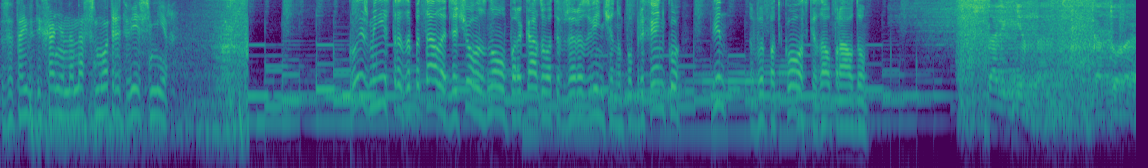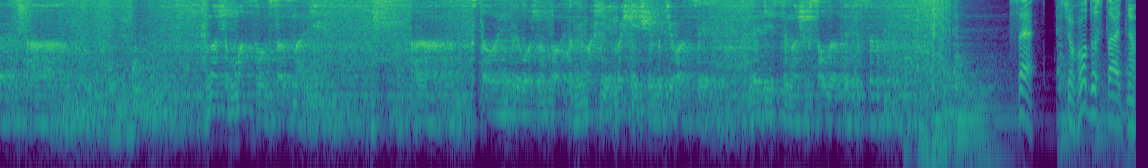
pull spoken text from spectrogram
затаив дыхание, на нас смотрит весь мир. Коли ж міністра запитали, для чого знову переказувати вже розвінчену побрехеньку, він випадково сказав правду. та легенда, которая а, в нашем массовом сознании а, стала непреложным фактом и мощней- мощнейшей мотивацией для действий наших солдат и офицеров. Все, цього достатньо.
